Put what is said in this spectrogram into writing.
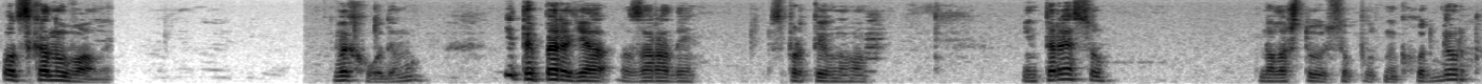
От сканували. Виходимо. І тепер я заради спортивного інтересу налаштую супутник Hotbird.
